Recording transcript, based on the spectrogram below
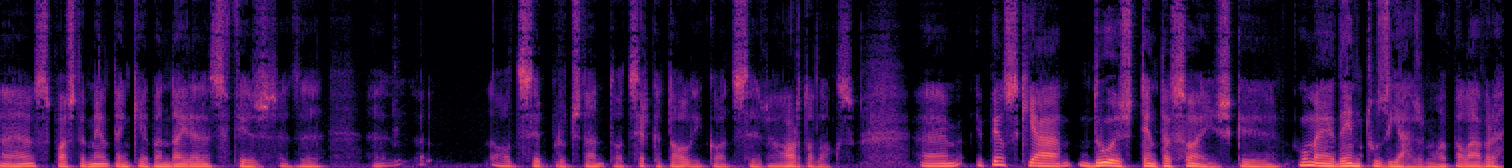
uh, supostamente em que a bandeira se fez de, uh, ou de ser protestante, ou de ser católico, ou de ser ortodoxo. Uh, eu penso que há duas tentações que uma é de entusiasmo, a palavra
